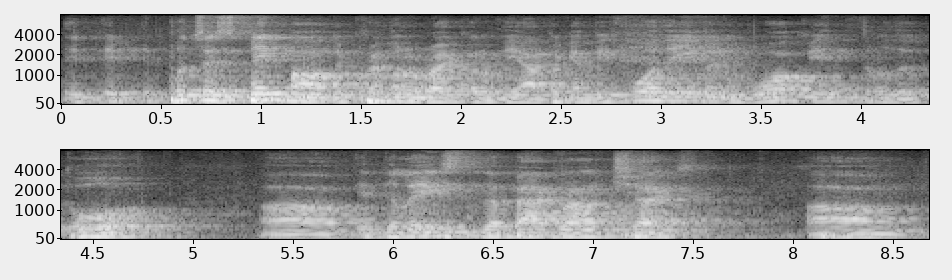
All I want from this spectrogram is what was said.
it it puts a stigma on the criminal record of the applicant before they even walk in through the door. Uh, it delays the background checks. Um,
